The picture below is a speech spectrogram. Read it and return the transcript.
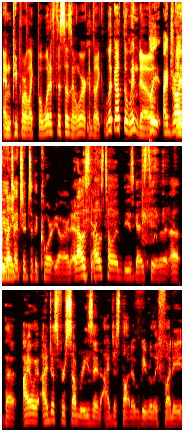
and people are like, "But what if this doesn't work?" And they're like, "Look out the window." Please, I draw and, your like- attention to the courtyard, and I was I was telling these guys too that, uh, that I always, I just for some reason I just thought it would be really funny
